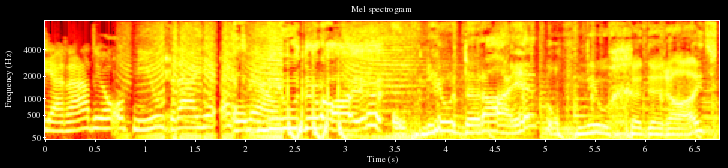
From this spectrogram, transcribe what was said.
Noisia Radio opnieuw draaien echt wel. Opnieuw draaien, opnieuw draaien, opnieuw gedraaid.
